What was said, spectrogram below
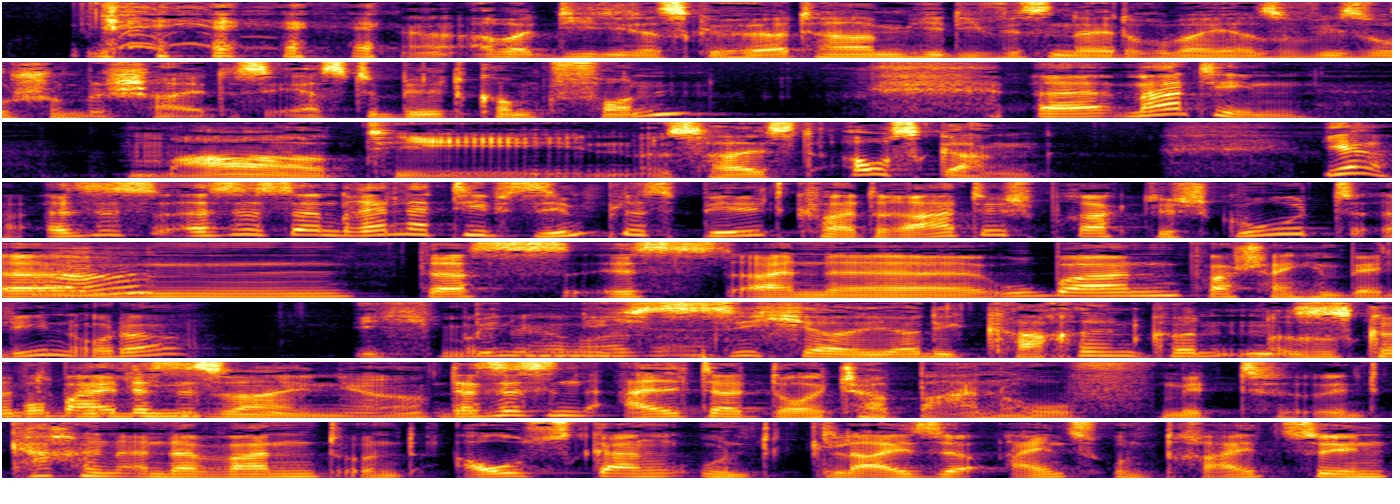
ja, aber die, die das gehört haben, hier, die wissen darüber ja sowieso schon Bescheid. Das erste Bild kommt von Äh, Martin, Martin. Es heißt Ausgang. Ja, es ist, es ist ein relativ simples Bild, quadratisch, praktisch gut. Ähm, das ist eine U-Bahn, wahrscheinlich in Berlin, oder? Ich bin nicht sicher, ja, die Kacheln könnten, also es könnte Wobei, Berlin das ist, sein, ja. das ist ein alter deutscher Bahnhof mit, mit Kacheln an der Wand und Ausgang und Gleise 1 und 13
